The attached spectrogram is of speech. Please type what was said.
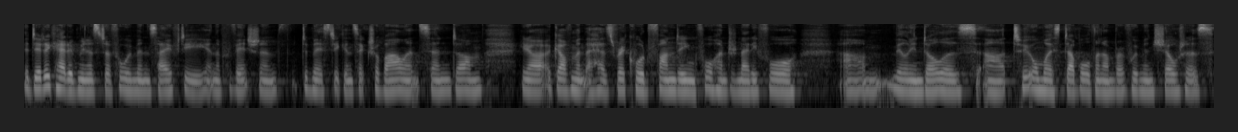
the dedicated Minister for Women's Safety and the Prevention of Domestic and Sexual Violence, and um, you know a government that has record funding, 484 um, million dollars uh, to almost double the number of women's shelters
